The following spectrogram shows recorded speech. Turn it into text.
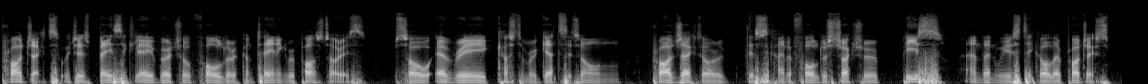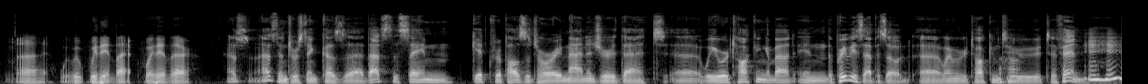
projects, which is basically a virtual folder containing repositories. So every customer gets its own project or this kind of folder structure piece, and then we stick all their projects uh, within that within there. That's that's interesting because uh, that's the same Git repository manager that uh, we were talking about in the previous episode uh, when we were talking uh-huh. to to Finn. Mm-hmm.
